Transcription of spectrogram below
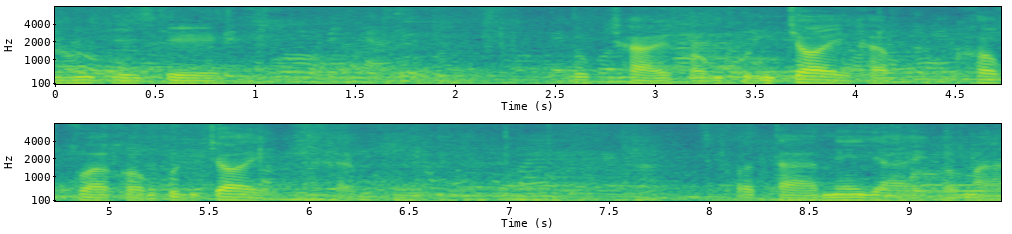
น้องเจเจ ลูกชายของคุณจ้อยครับ ครอบครัวของคุณจ้อยนะครับพ่อตาแม่ยายก็มา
